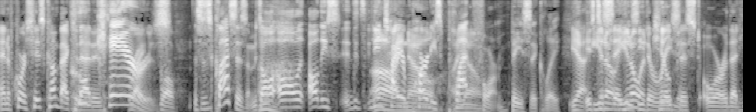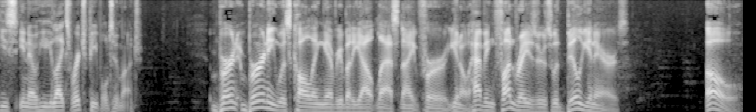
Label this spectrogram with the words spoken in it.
And of course, his comeback to Who that is cares? right, well, this is classism. It's all, all, all these. It's the Oh, entire know, party's platform, basically. Yeah, is to know- say you know he's either killed me? racist or that he's, you know, he likes rich people too much. Bern, Bernie was calling everybody out last night for you know having fundraisers with billionaires. Oh,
